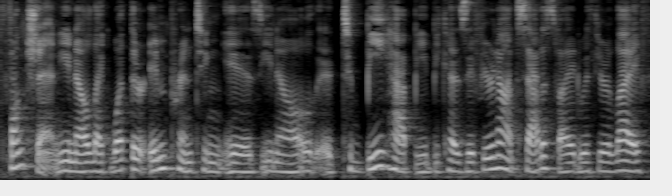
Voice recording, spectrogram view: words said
function, you know, like what their imprinting is, you know, to be happy. Because if you're not satisfied with your life,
